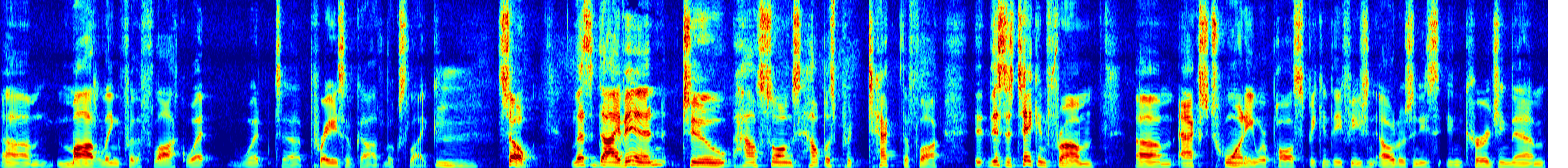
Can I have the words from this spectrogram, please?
um, modeling for the flock what what uh, praise of God looks like. So let's dive in to how songs help us protect the flock. This is taken from um, Acts 20, where Paul's speaking to the Ephesian elders and he's encouraging them,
